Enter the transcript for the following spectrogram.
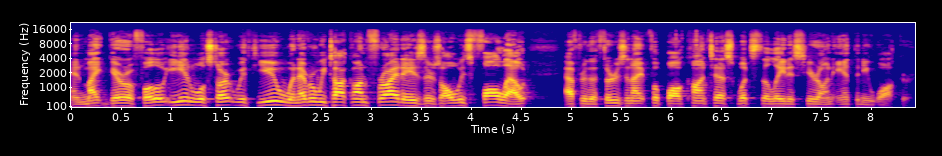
and Mike Garafolo. Ian, we'll start with you. Whenever we talk on Fridays, there's always fallout after the Thursday night football contest. What's the latest here on Anthony Walker?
